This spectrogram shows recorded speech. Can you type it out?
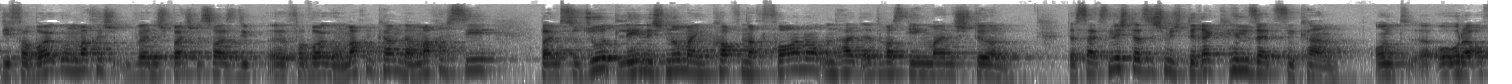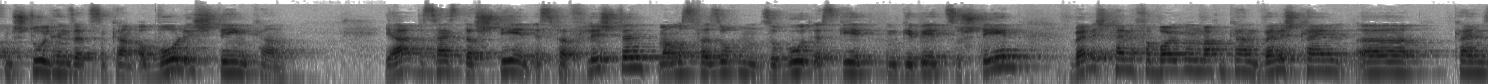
die Verbeugung mache ich, wenn ich beispielsweise die äh, Verbeugung machen kann, dann mache ich sie. Beim Sujud lehne ich nur meinen Kopf nach vorne und halte etwas gegen meine Stirn. Das heißt nicht, dass ich mich direkt hinsetzen kann und, äh, oder auf dem Stuhl hinsetzen kann, obwohl ich stehen kann. Ja, das heißt, das Stehen ist verpflichtend. Man muss versuchen, so gut es geht, im Gebet zu stehen. Wenn ich keine Verbeugung machen kann, wenn ich kein, äh, kein,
